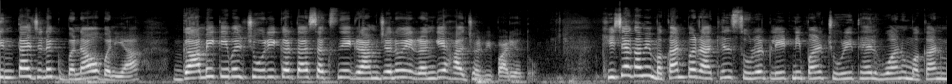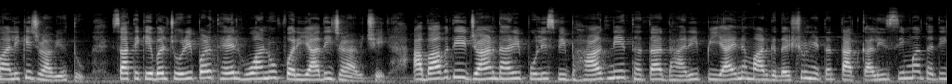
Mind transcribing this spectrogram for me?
ચિંતાજનક બનાવો બન્યા. ગામે કેબલ ચોરી કરતા શખ્સને ગ્રામજનોએ રંગે હાથ ઝડપી પાડ્યો હતો. ખીચા ગામે મકાન પર રાખેલ સોલર પ્લેટની પણ ચોરી થયેલ હોવાનું મકાન માલિકે જણાવ્યું હતું. સાથે કેબલ ચોરી પણ થયેલ હોવાનું ફરિયાદી જણાવ્યું છે. આ બાબતે જાણધારી પોલીસ વિભાગને થતા ધારી પીઆઈના માર્ગદર્શન હેઠળ તાત્કાલિક સીમમાં થતી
